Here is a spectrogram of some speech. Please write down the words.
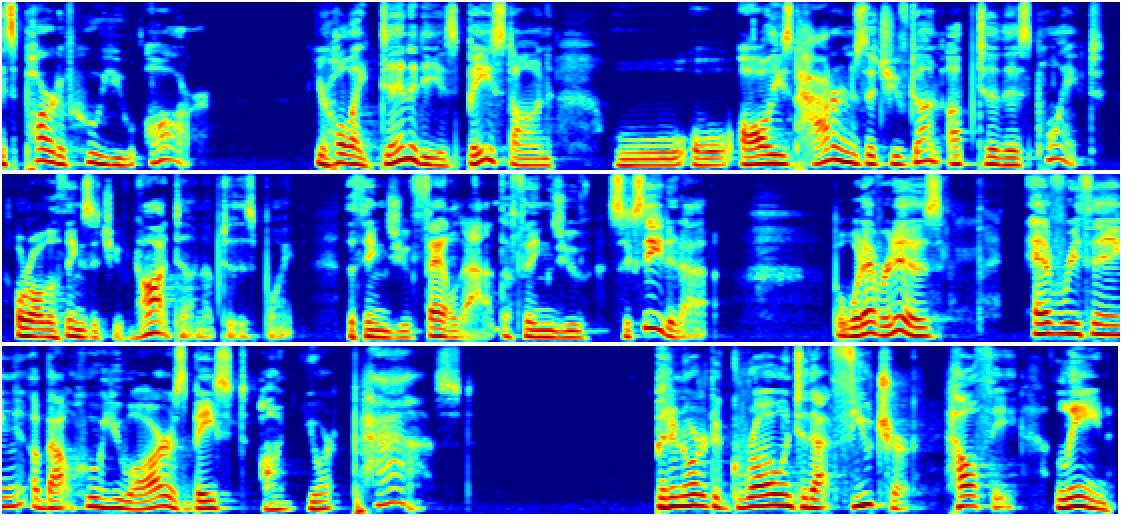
It's part of who you are. Your whole identity is based on all these patterns that you've done up to this point, or all the things that you've not done up to this point, the things you've failed at, the things you've succeeded at. But whatever it is, everything about who you are is based on your past. But in order to grow into that future, healthy, lean,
